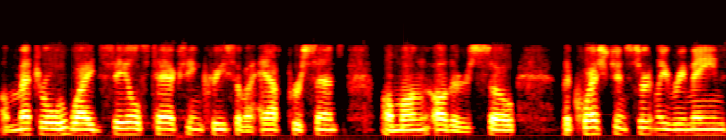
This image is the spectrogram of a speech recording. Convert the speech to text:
a metro wide sales tax increase of a half percent, among others. So the question certainly remains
